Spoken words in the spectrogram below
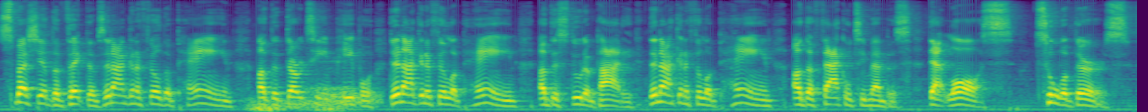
especially of the victims. They're not going to feel the pain of the 13 people. They're not going to feel the pain of the student body. They're not going to feel the pain of the faculty members that lost two of theirs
